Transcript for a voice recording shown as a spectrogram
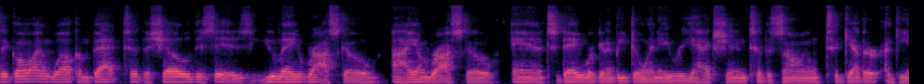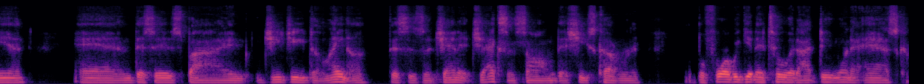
it going? Welcome back to the show. This is You Made Roskoe. I am Roskoe, and today we're going to be doing a reaction to the song Together Again. And this is by GiGi De Lana. This is a Janet Jackson song that she's covering. Before we get into it, I do want to ask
